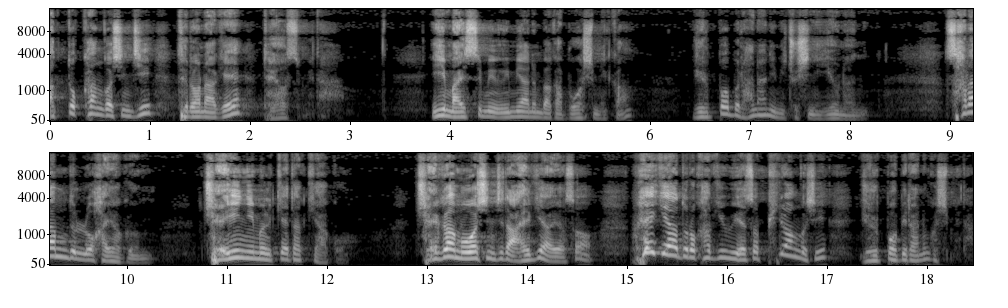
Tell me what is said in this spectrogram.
악독한 것인지 드러나게 되었습니다. 이 말씀이 의미하는 바가 무엇입니까? 율법을 하나님이 주신 이유는 사람들로 하여금 죄인임을 깨닫게 하고 죄가 무엇인지를 알게 하여서 회개하도록 하기 위해서 필요한 것이 율법이라는 것입니다.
